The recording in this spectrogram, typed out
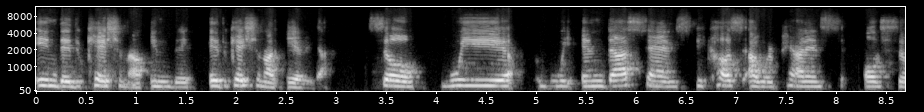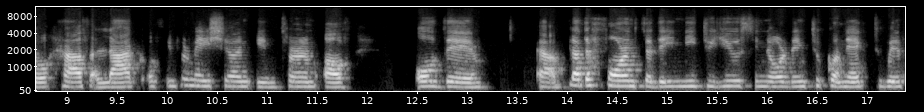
in the educational in the educational area. So we we in that sense because our parents also have a lack of information in terms of all the uh, platforms that they need to use in order to connect with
